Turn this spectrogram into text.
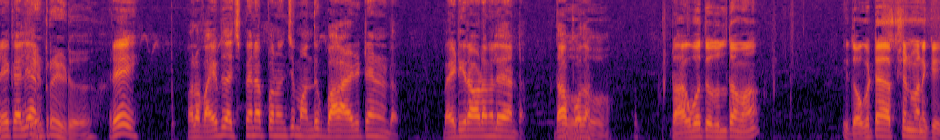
రే కళ్యాణ్? రే వాళ్ళ వైఫ్ చచ్చిపోయినప్పటి నుంచి మందుకు బాగా అడిక్ట్ అయినంట బయటికి రావడమే లేదంట. దా పోదాం. రాకపోతే వదులుతామా? ఇది ఒకటే ఆప్షన్ మనకి.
